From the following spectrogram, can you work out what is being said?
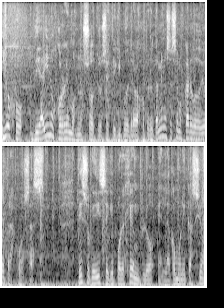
Y ojo, de ahí nos corremos nosotros, este equipo de trabajo, pero también nos hacemos cargo de otras cosas. De eso que dice que, por ejemplo, en la comunicación,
